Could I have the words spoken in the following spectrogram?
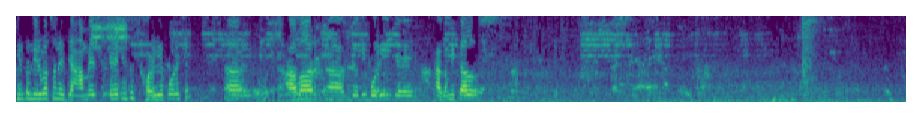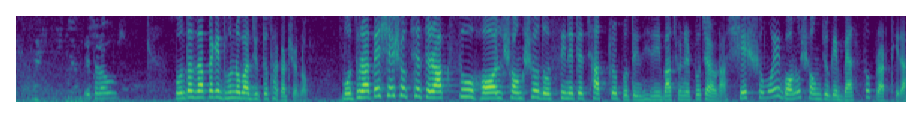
কিন্তু নির্বাচনের যে আমেজ, এটা কিন্তু ছড়িয়ে পড়েছে। আবার যদি বলি যে আগামীকাল এছাড়াও মমতাজ আপনাকে ধন্যবাদ যুক্ত থাকার জন্য। মধ্যরাতে শেষ হচ্ছে রাকসু হল সংসদ ও সিনেটের ছাত্র প্রতিনিধি নির্বাচনের প্রচারণা। শেষ সময়ে গণসংযোগে ব্যস্ত প্রার্থীরা।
